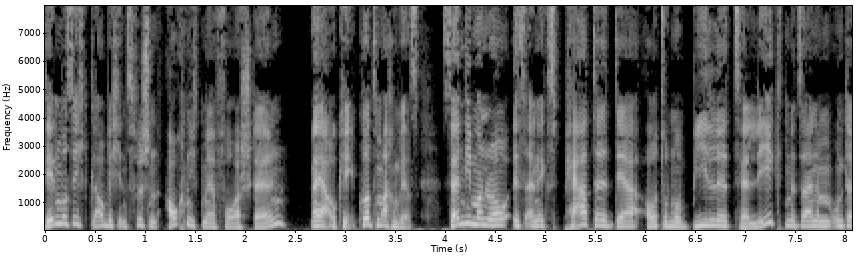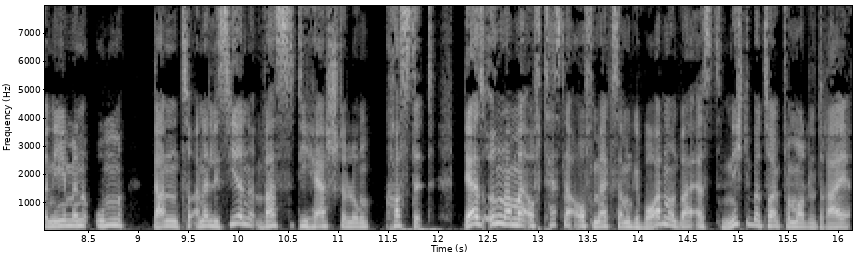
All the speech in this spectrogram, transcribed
Den muss ich, glaube ich, inzwischen auch nicht mehr vorstellen. Naja, okay, kurz machen wir es. Sandy Monroe ist ein Experte, der Automobile zerlegt mit seinem Unternehmen, um dann zu analysieren, was die Herstellung kostet. Der ist irgendwann mal auf Tesla aufmerksam geworden und war erst nicht überzeugt vom Model 3.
